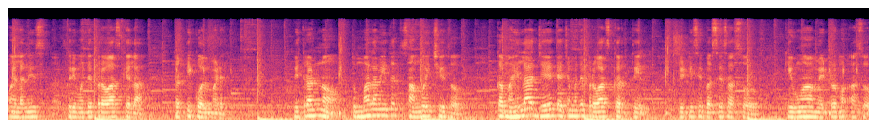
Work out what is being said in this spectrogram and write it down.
महिलांनी फ्रीमध्ये प्रवास केला तर ती कोलमडेल. मित्रांनो तुम्हाला मी इथं सांगू इच्छितो का महिला जे त्याच्यामध्ये प्रवास करतील टी टी सी बसेस असो किंवा मेट्रो असो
